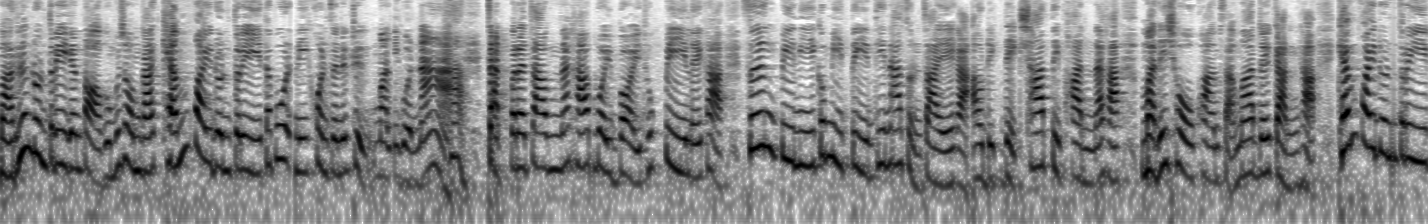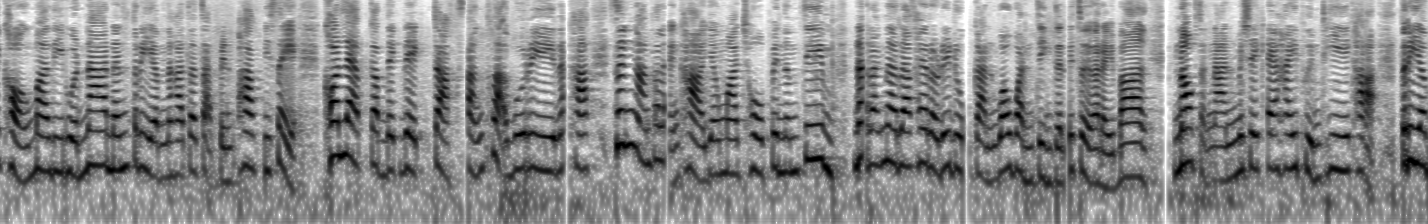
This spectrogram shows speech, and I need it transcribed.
มาเรื่องดนตรีกันต่อคุณผู้ชมคะแคมป์ไฟดนตรี ถ้าพูดอันนี้คนจะนึกถึงมาริโกน่าค่ะจัดประจำนะคะ บ่อยๆ ทุกปีเลยค่ะ ซึ่งปีนี้ก็มีธีมที่น่าสนใจค่ะ เอาเด็กๆ ชาติพันธุ์นะคะ มาได้โชว์ความสามารถด้วยกันค่ะ แคมป์ไฟดนตรีของมาริโกน่านั้นเตรียมนะคะ จะจัดเป็นภาคพิเศษ คอลแลบกับเด็กๆ จากสังขละบุรีนะคะ ซึ่งงานแถลงข่าวยังมาโชว์เป็นน้ำจิ้มน่ารักน่ารักๆให้เราได้ดูกันว่าวันจริงจะได้เจออะไรบ้าง นอกจากนั้นไม่ใช่แค่ให้พื้นที่ค่ะ เตรียม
